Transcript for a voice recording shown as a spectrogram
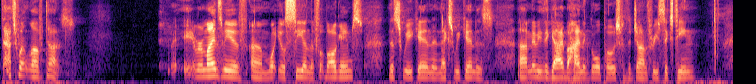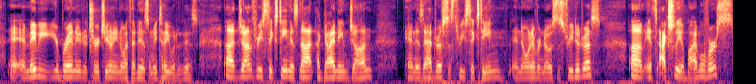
That's what love does it reminds me of um, what you'll see on the football games this weekend and next weekend is uh, maybe the guy behind the goalpost with the John 3:16. And maybe you're brand new to church, you don't even know what that is. Let me tell you what it is. Uh, John 3:16 is not a guy named John, and his address is 316, and no one ever knows the street address. Um, it's actually a Bible verse.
